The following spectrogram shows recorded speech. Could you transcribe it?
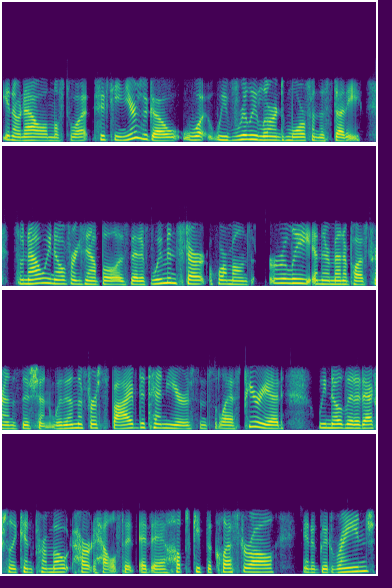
you know, now almost what 15 years ago, what we've really learned more from the study. So now we know, for example, is that if women start hormones early in their menopause transition, within the first five to 10 years since the last period, we know that it actually can promote heart health. It, it, it helps keep the cholesterol in a good range.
